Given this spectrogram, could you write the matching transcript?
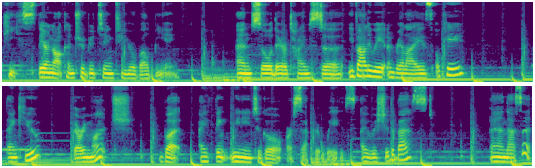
peace. They are not contributing to your well being. And so there are times to evaluate and realize okay, thank you very much, but I think we need to go our separate ways. I wish you the best, and that's it.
